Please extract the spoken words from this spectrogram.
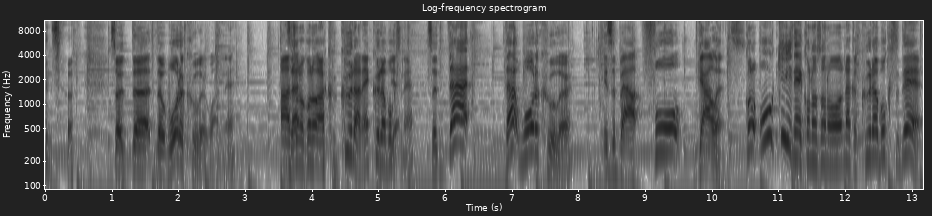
and so, so the the water cooler one there. あ、 Is that- そのこのあククーラーね、クーラーボックスね。 So that that water cooler is about four gallons. この大きいね、このそのなんかクーラーボックスで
